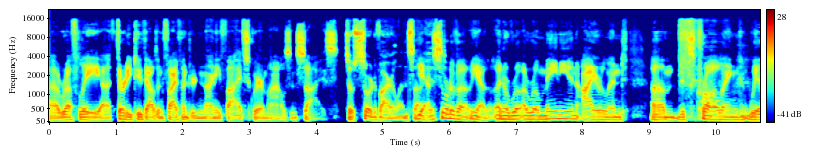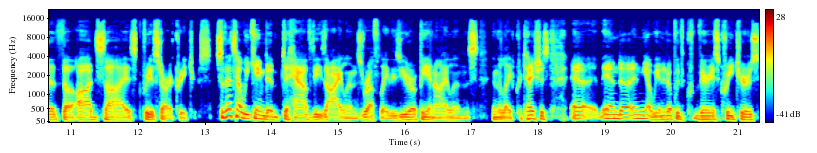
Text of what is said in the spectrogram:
uh, uh, roughly uh, 32,595 square miles in size. So sort of Ireland size. Yeah, sort of a, yeah, an, a, a Romanian Ireland um, that's crawling with uh, odd-sized prehistoric creatures. So that's how we came to, to have these islands, roughly, these European islands in the late Cretaceous. Uh, and, and and yeah, we ended up with various creatures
